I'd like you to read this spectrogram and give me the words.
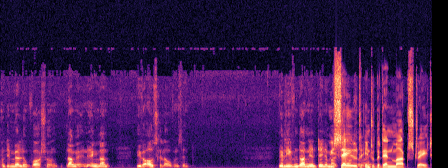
Und die Meldung war schon lange in England, wie wir ausgelaufen sind. Wir liefen dann in Dänemark. We sailed into the Denmark Strait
